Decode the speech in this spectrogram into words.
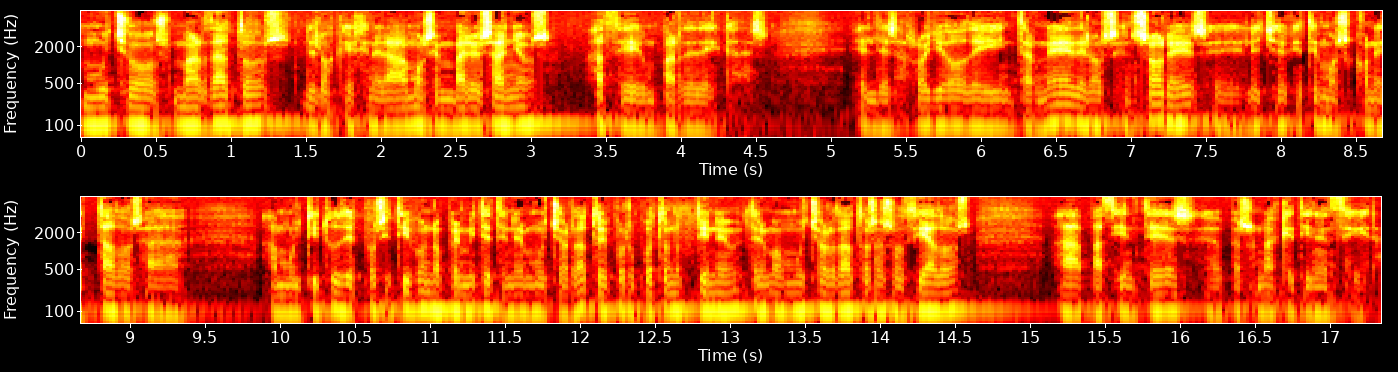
muchos más datos de los que generábamos en varios años hace un par de décadas. El desarrollo de Internet, de los sensores, el hecho de que estemos conectados a, multitud de dispositivos nos permite tener muchos datos y, por supuesto, no tenemos muchos datos asociados a pacientes, a personas que tienen ceguera.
